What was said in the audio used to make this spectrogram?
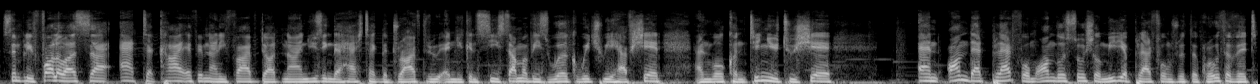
simply follow us uh, at Kaya FM 95.9 using the hashtag the drive through, and you can see some of his work, which we have shared and will continue to share. And on that platform, on those social media platforms, with the growth of it,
